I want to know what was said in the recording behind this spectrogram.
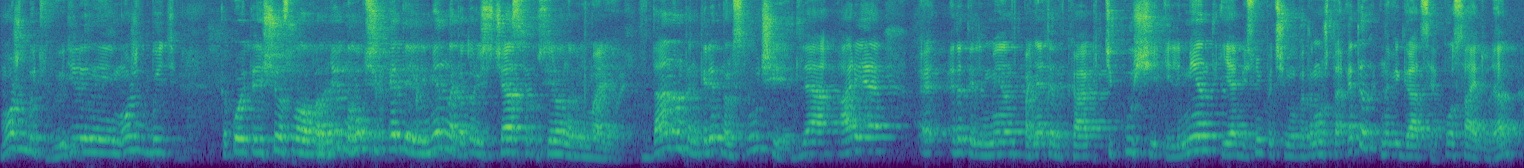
Может быть выделенный, может быть какое-то еще слово подойдет, но в общем это элемент, на который сейчас сфокусировано внимание. В данном конкретном случае для ария э, этот элемент понятен как текущий элемент, и я объясню почему. Потому что это навигация по сайту, да?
